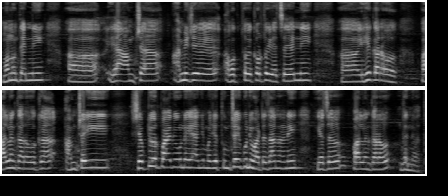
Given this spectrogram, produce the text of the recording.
म्हणून त्यांनी या आमच्या आम्ही जे वक्तव्य करतो याचं यांनी हे करावं पालन करावं का आमच्याही शेफ्टीवर पाय देऊ नये आणि म्हणजे तुमच्याही कुणी वाटत जाणार नाही याचं पालन करावं. धन्यवाद.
